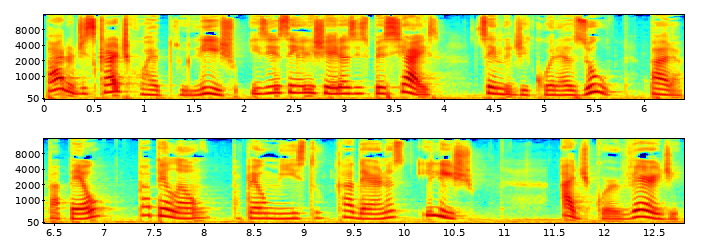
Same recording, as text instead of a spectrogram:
Para o descarte correto do lixo, existem lixeiras especiais sendo de cor azul para papel, papelão, papel misto, cadernos e lixo. A de cor verde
